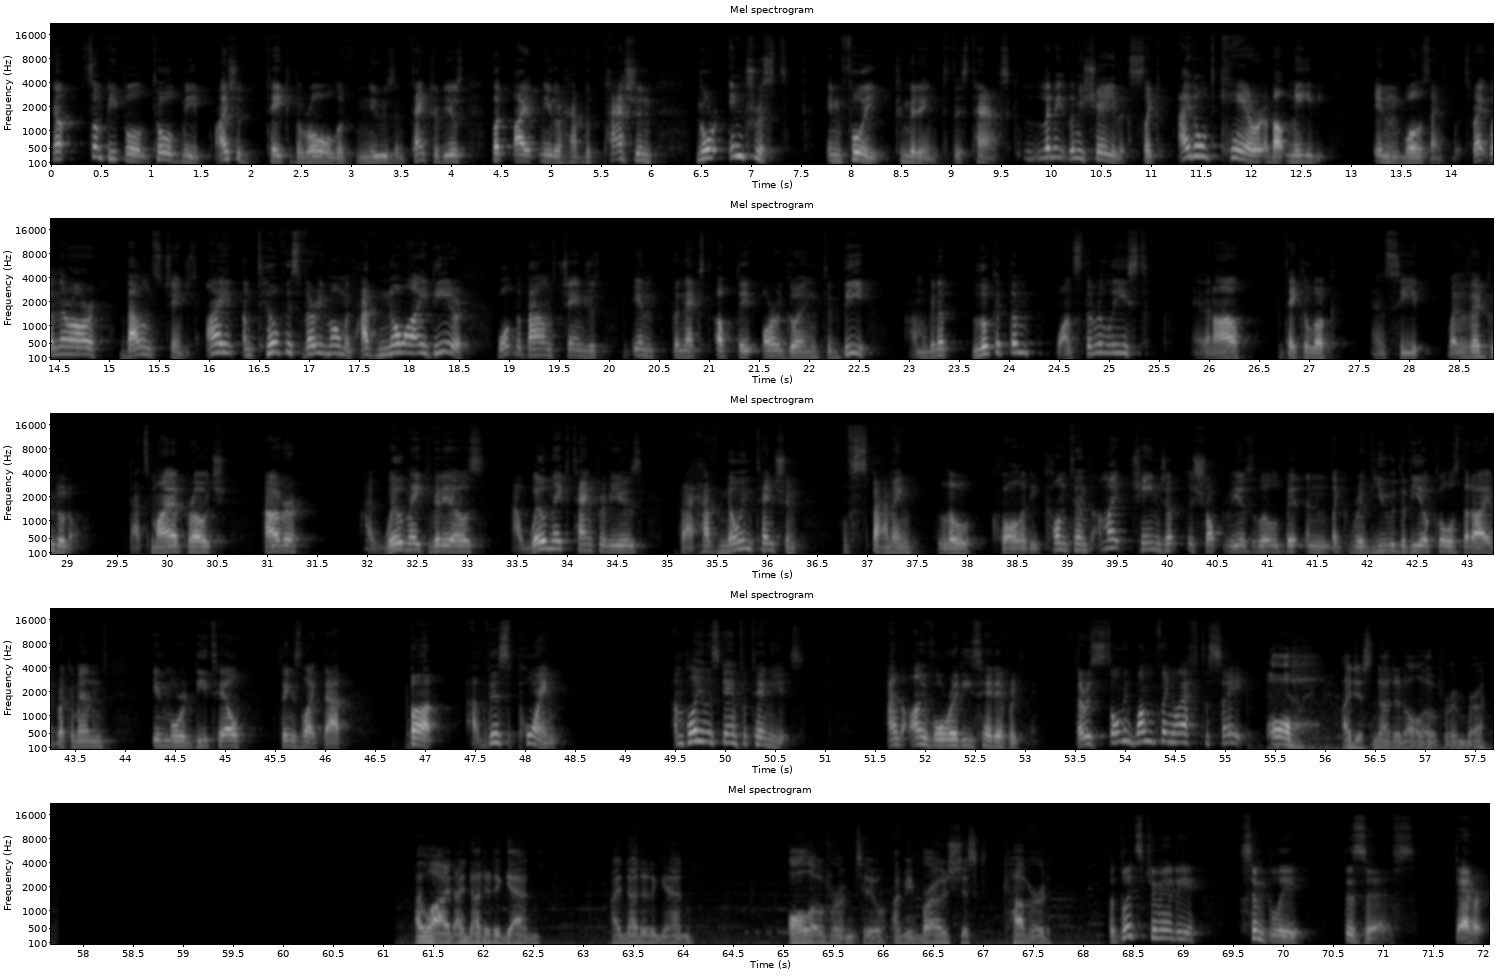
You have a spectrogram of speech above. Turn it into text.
Now, some people told me I should take the role of news and tank reviews, but I neither have the passion nor interest in fully committing to this task. Let me let me share you this. Like I don't care about maybes in World of Tanks Blitz, right? When there are balance changes, I until this very moment have no idea what the balance changes in the next update are going to be. I'm gonna look at them once they're released, and then I'll take a look and see whether they're good or not. That's my approach. However, I will make videos, I will make tank reviews, but I have no intention of spamming low quality content. I might change up the shop reviews a little bit and like review the vehicles that I recommend in more detail, things like that. But at this point, I'm playing this game for 10 years and I've already said everything. There is only one thing left to say. Oh, I just nutted all over him, bruh. I lied. I nutted again. I nutted again all over him too. I mean, bro bro's just covered. The Blitz community simply deserves better.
